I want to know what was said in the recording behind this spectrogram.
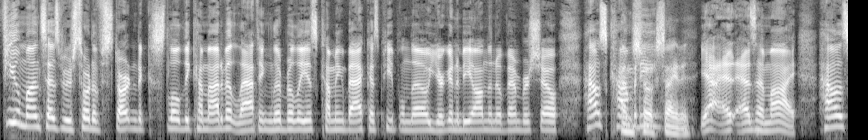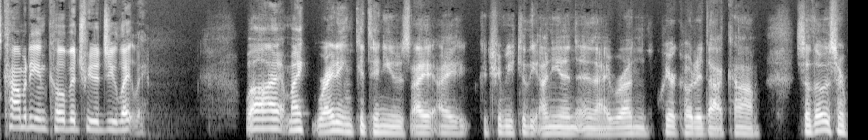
few months as we're sort of starting to slowly come out of it. Laughing Liberally is coming back, as people know. You're going to be on the November show. How's comedy? I'm so excited. Yeah, as am I. How's comedy and COVID treated you lately? Well, I, my writing continues. I, I, contribute to the Onion and I run queercoded.com. So those are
